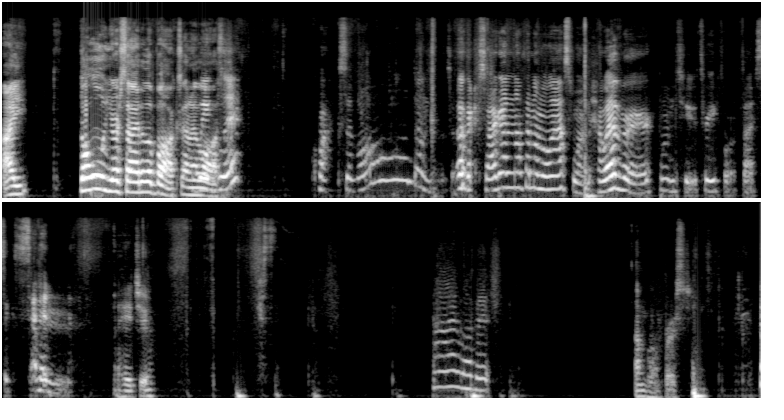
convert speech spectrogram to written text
I stole your side of the box and I lost. Wiglet, Quacks of all Dungeons. Okay, so I got nothing on the last one. However, one, two, three, four, five, six, seven. I hate you. I love it. I'm going first.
